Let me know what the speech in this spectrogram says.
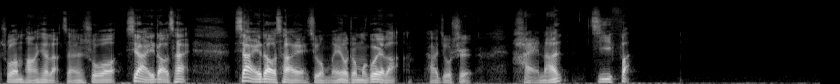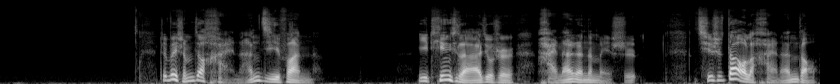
说完螃蟹了，咱说下一道菜。下一道菜就没有这么贵了，它就是海南鸡饭。这为什么叫海南鸡饭呢？一听起来就是海南人的美食。其实到了海南岛，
